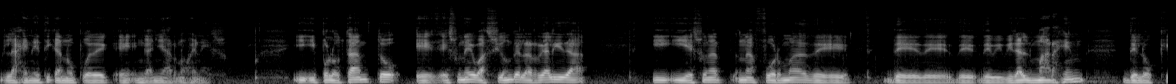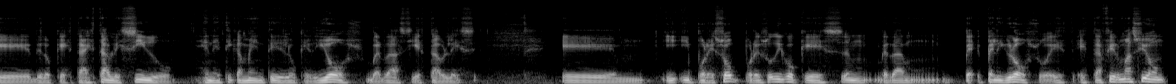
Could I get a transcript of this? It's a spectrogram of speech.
la genética no puede eh, engañarnos en eso. Y, por lo tanto eh, es una evasión de la realidad y, es una, forma de, vivir al margen de lo, que, de lo que está establecido genéticamente y de lo que Dios, ¿verdad?, sí establece. Eh, y, por, eso, por eso digo que es mm, ¿verdad? peligroso esta afirmación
